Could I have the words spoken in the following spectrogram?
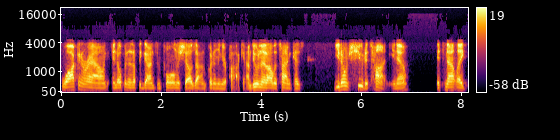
walking around and opening up the guns and pulling the shells out and putting them in your pocket. I'm doing that all the time because you don't shoot a ton, you know? It's not like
